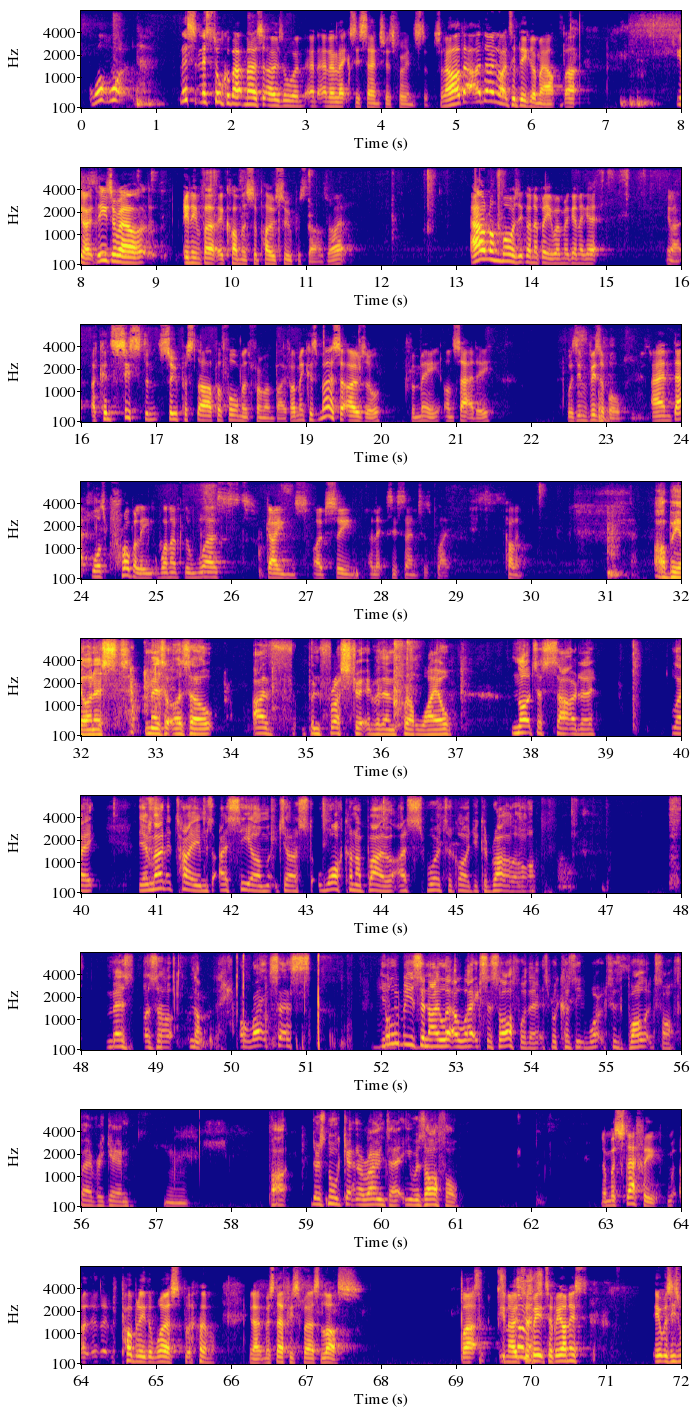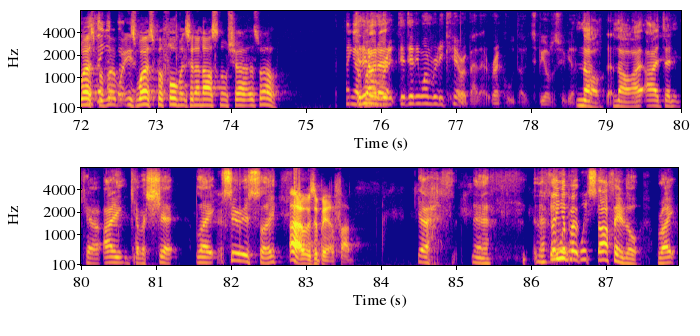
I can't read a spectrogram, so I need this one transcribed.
what what? Let's let's talk about Mesut Ozil and, and, and Alexis Sanchez, for instance. Now, I don't, I don't like to big them out, but you know, these are our in inverted commas supposed superstars, right? How long more is it going to be when we're going to get you know, a consistent superstar performance from them both. I mean, because Mesut Ozil, for me, on Saturday, was invisible. And that was probably one of the worst games I've seen Alexis Sanchez play. Colin. I'll be honest, Mesut Ozil, I've been frustrated with him for a while. Not just Saturday. Like, the amount of times I see him just walking about, I swear to God, you could rattle it off. Mesut Ozil, no, Alexis. The only reason I let Alexis off with it is because he works his bollocks off every game. Mm. But there's no getting around it. He was awful. And Mustafi, uh, probably the worst. you know, Mustafi's first loss. But you know, to be to be honest, it was his worst perfor- his worst performance in an Arsenal shirt as well. Did anyone, really, did anyone, really, care about that record, though? To be honest with you, no, That's... no, I, I didn't care. I didn't give a shit. Like seriously. Oh, it was a bit of fun. Yeah, yeah. The thing about Mustafi, though, right?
